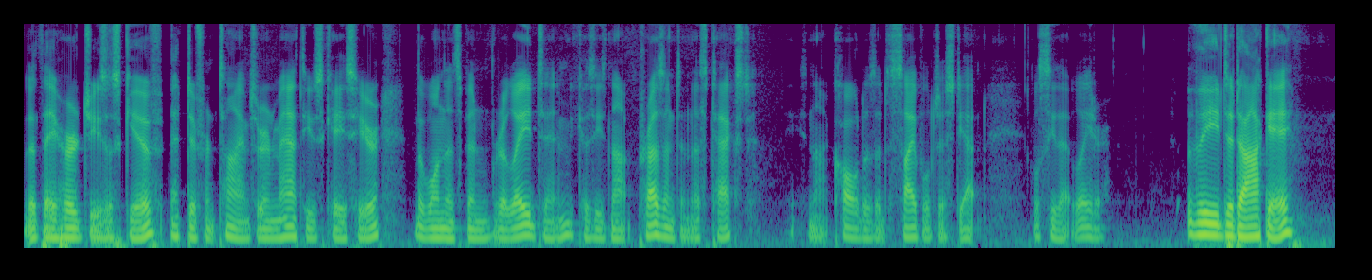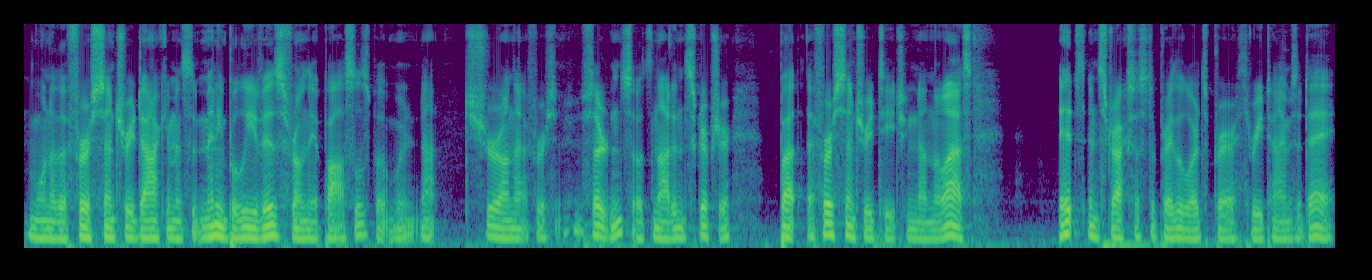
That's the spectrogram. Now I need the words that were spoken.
that they heard Jesus give at different times. Or in Matthew's case here, the one that's been relayed to him because he's not present in this text. He's not called as a disciple just yet. We'll see that later. The Didache, one of the first century documents that many believe is from the apostles, but we're not sure on that for certain, so it's not in Scripture, but a first century teaching nonetheless. It instructs us to pray the Lord's Prayer three times a day.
